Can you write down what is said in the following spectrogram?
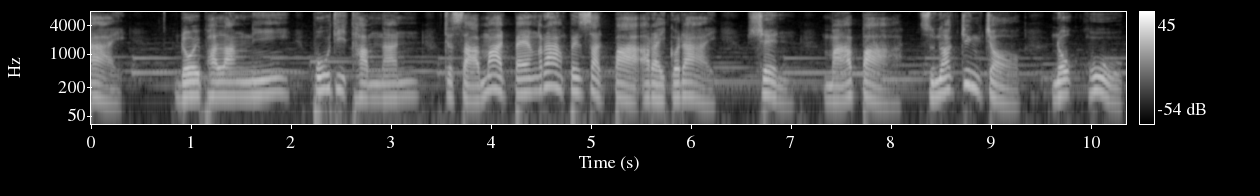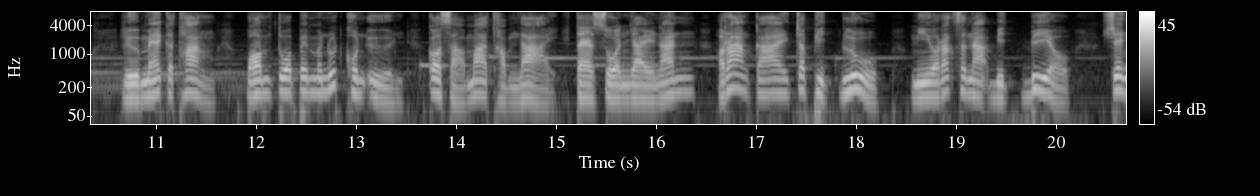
ได้ โดยพลังนี้ผู้ที่ทำนั้นจะสามารถแปลงร่างเป็นสัตว์ป่าอะไรก็ได้ เช่น หมาป่า สุนัขจิ้งจอก นกฮูก หรือแม้กระทั่งปลอมตัวเป็นมนุษย์คนอื่นก็สามารถทำได้ แต่ส่วนใหญ่นั้น ร่างกายจะผิดรูป มีลักษณะบิดเบี้ยว เช่น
